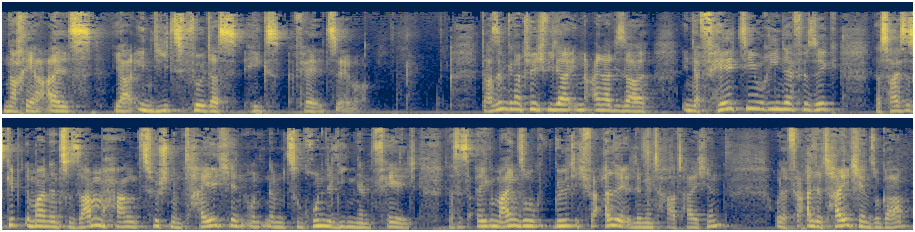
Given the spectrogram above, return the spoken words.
nachher als ja, Indiz für das Higgs-Feld selber. Da sind wir natürlich wieder in einer dieser, in der Feldtheorie der Physik. Das heißt, es gibt immer einen Zusammenhang zwischen einem Teilchen und einem zugrunde liegenden Feld. Das ist allgemein so gültig für alle Elementarteilchen oder für alle Teilchen sogar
